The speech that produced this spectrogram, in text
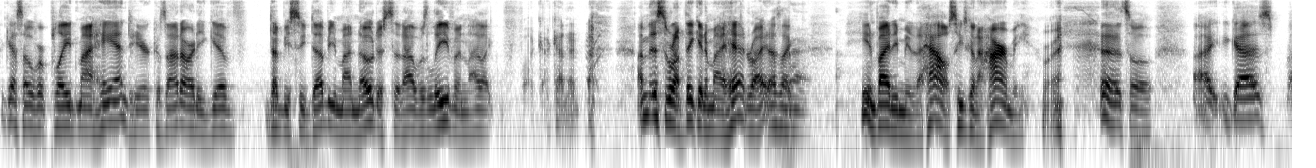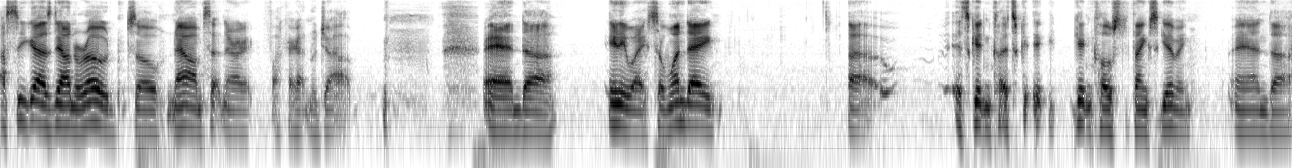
I guess I overplayed my hand here because I'd already give WCW my notice that I was leaving. I like, fuck, I kind of, I mean, this is what I'm thinking in my head, right? I was like, Right. he invited me to the house. He's going to hire me, right? so, all right, you guys, I'll see you guys down the road. So now I'm sitting there, like, fuck, I got no job. and uh, anyway, so one day, uh, it's getting it's getting close to Thanksgiving, and uh,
